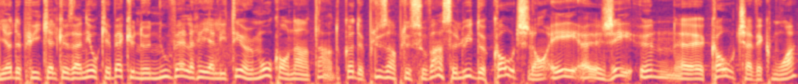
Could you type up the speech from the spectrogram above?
Il y a depuis quelques années au Québec une nouvelle réalité, un mot qu'on entend en tout cas de plus en plus souvent, celui de coach. Donc, et euh, j'ai une euh, coach avec moi,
